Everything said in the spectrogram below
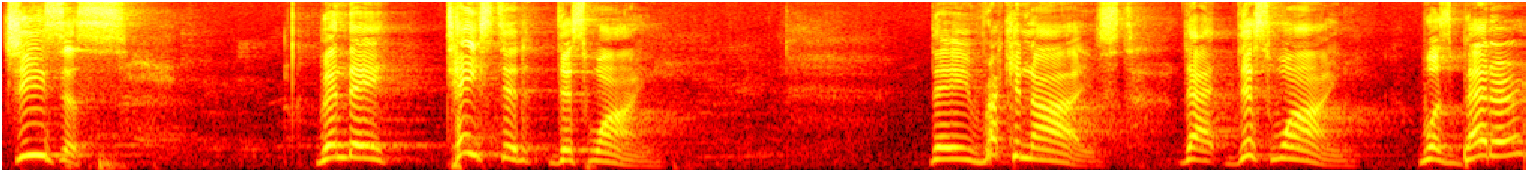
Jesus, when they tasted this wine, they recognized that this wine was better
